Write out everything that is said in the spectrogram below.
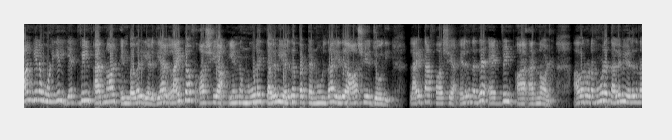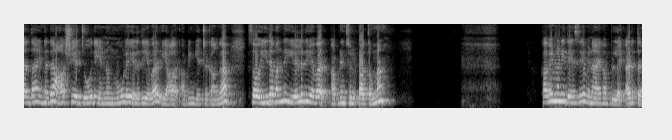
ஆங்கில மொழியில் எட்வின் அர்னால்ட் என்பவர் எழுதிய லைட் ஆஃப் ஆசியா என்னும் நூலை தழுவி எழுதப்பட்ட நூல் தான் இது Asiya Jothi light of Asia எழுதுனது எட்வின் அர்னால்ட். அவரோட நூலை தழுவி எழுதுனது தான் என்னது ஆசிய ஜோதி என்னும் நூலை எழுதியவர் யார் அப்படின்னு கேட்டிருக்காங்க. ஸோ இதை வந்து எழுதியவர் அப்படின்னு சொல்லி பார்த்தோம்னா கவிமணி தேசிய விநாயகம் பிள்ளை. அடுத்து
